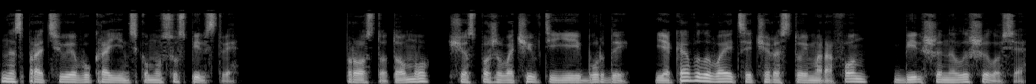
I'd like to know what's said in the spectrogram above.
не спрацює в українському суспільстві. Просто тому, що споживачів тієї бурди, яка виливається через той марафон, більше не лишилося.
